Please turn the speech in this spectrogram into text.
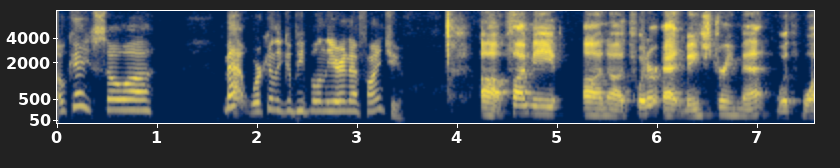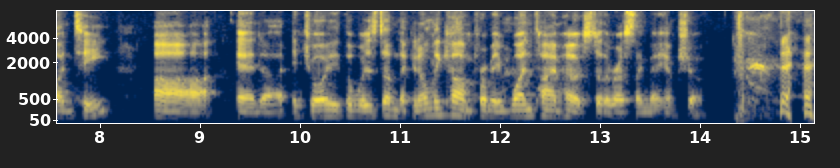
Okay. So, uh, Matt, where can the good people in the internet find you? Uh, find me on uh, Twitter at Mainstream Matt with one T, uh, and uh, enjoy the wisdom that can only come from a one-time host of the Wrestling Mayhem Show.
